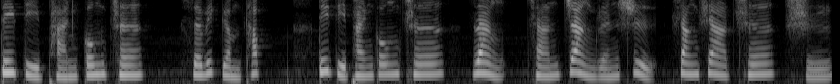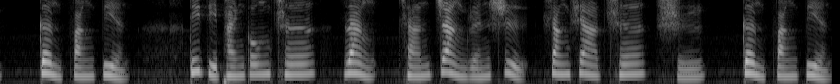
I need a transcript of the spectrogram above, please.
Tí tỷ phản công chơ, xe buýt gầm thấp. Tí tỷ phản công chơ, rằng 残障人士上下车时更方便。 低底盘公车让残障人士上下车时更方便.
